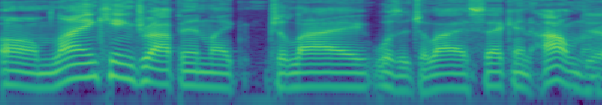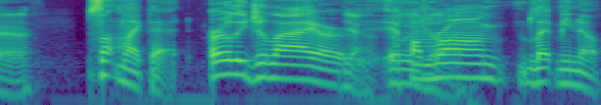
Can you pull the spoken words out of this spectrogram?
um Lion King dropping like July was it July second? I don't know. Yeah, Something like that. Early July or Yeah, if I'm July. wrong, let me know.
